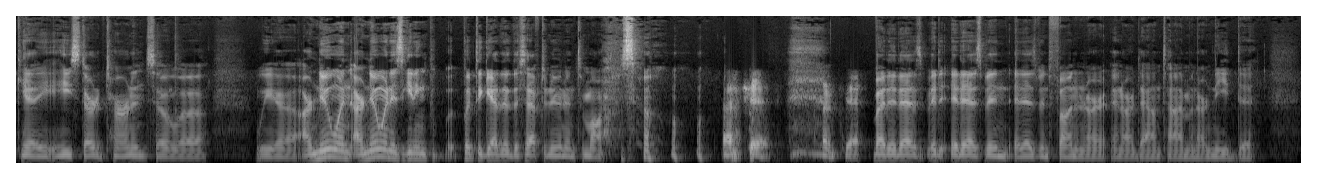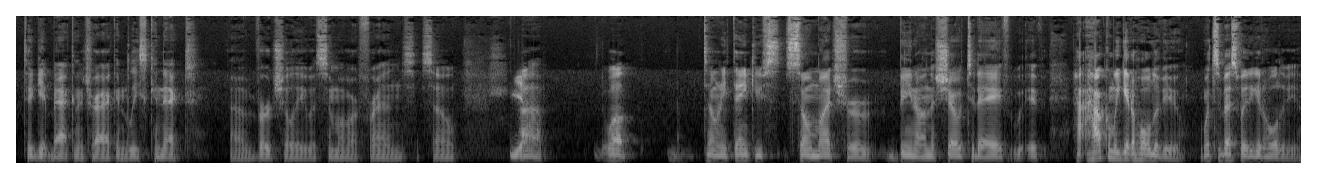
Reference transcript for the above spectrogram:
he he started turning. So uh, we uh, our new one our new one is getting put together this afternoon and tomorrow. So okay, okay. But it has it, it has been it has been fun in our in our downtime and our need to to get back in the track and at least connect uh, virtually with some of our friends. So yeah. Uh, well, Tony, thank you so much for being on the show today. If, if, how can we get a hold of you? What's the best way to get a hold of you?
